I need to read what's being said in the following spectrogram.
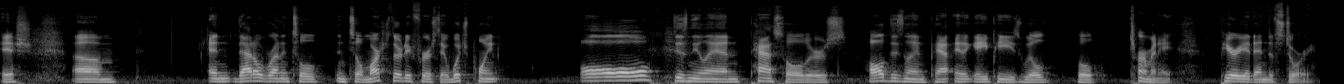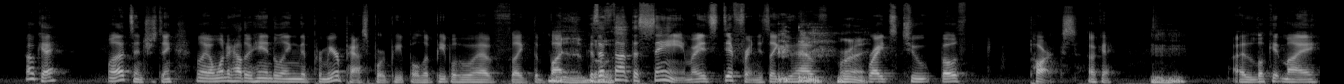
ish. Um, and that'll run until until March 31st. At which point, all Disneyland pass holders, all Disneyland pa- APs will will terminate. Period. End of story. Okay. Well, that's interesting. I'm like, I wonder how they're handling the Premier Passport people, the people who have like the but Yeah, because that's not the same, right? It's different. It's like you have Right. rights to both parks. Okay. I look at my,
